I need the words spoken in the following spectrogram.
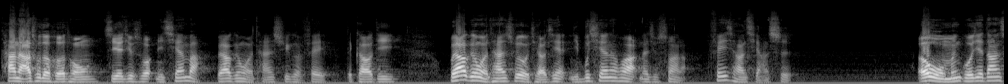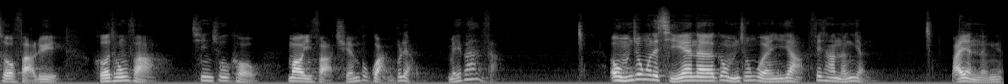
他拿出的合同直接就说：“你签吧，不要跟我谈许可费的高低，不要跟我谈所有条件。你不签的话，那就算了。”非常强势。而我们国家当时有法律，合同法、进出口贸易法全部管不了。没办法，而我们中国的企业呢，跟我们中国人一样，非常能忍，白眼能，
